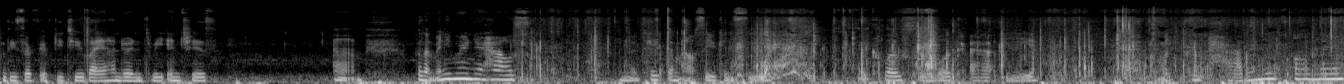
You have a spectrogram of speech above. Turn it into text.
These are 52 by 103 inches. Um, put them anywhere in your house. I'm going to take them out so you can see a close look at the like pattern that's on there.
